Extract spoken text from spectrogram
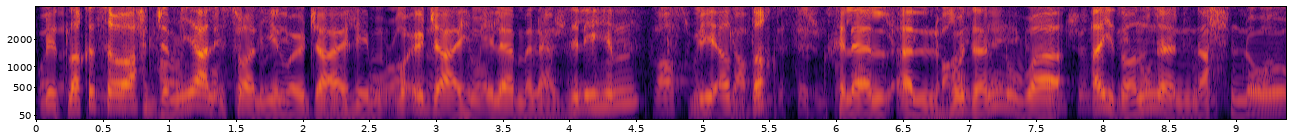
بإطلاق سراح جميع الإسرائيليين وإرجاعهم, وإرجاعهم إلى منازلهم بالضغط خلال الهدن وأيضا نحن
